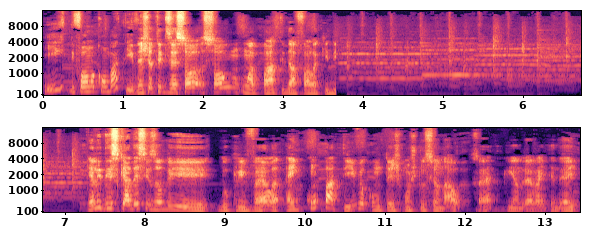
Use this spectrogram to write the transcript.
e de forma combativa. Deixa eu te dizer só, só um- uma parte da fala aqui. De... Ele disse que a decisão de, do Crivella é incompatível com o texto constitucional, certo? Que André vai entender aí.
